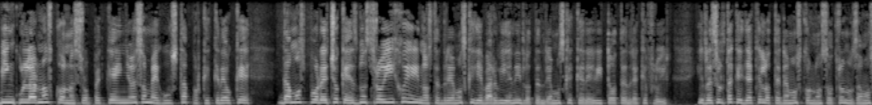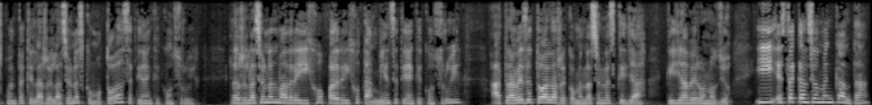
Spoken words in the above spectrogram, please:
vincularnos con nuestro pequeño, eso me gusta porque creo que damos por hecho que es nuestro hijo y nos tendríamos que llevar bien y lo tendríamos que querer y todo tendría que fluir. Y resulta que ya que lo tenemos con nosotros nos damos cuenta que las relaciones como todas se tienen que construir. Las relaciones madre-hijo, padre-hijo también se tienen que construir a través de todas las recomendaciones que ya que ya Vero nos dio. Y esta canción me encanta,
